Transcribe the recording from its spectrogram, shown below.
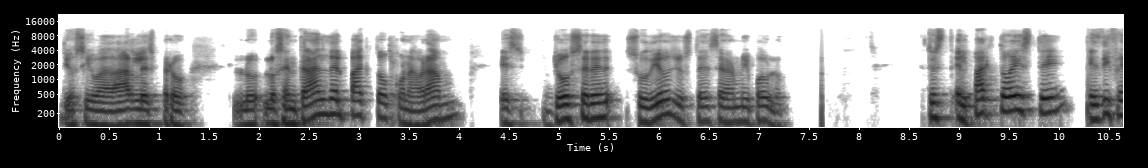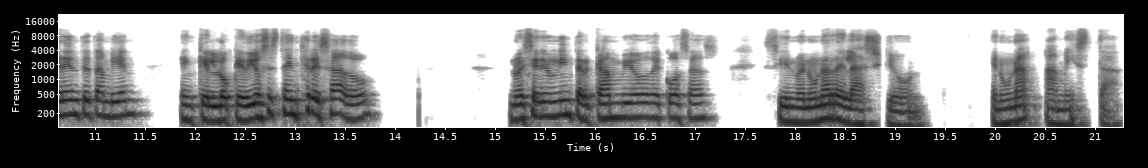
Dios iba a darles, pero lo, central del pacto con Abraham es yo seré su Dios y ustedes serán mi pueblo. Entonces el pacto este es diferente también en que lo que Dios está interesado no es en un intercambio de cosas, sino en una relación, en una amistad.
